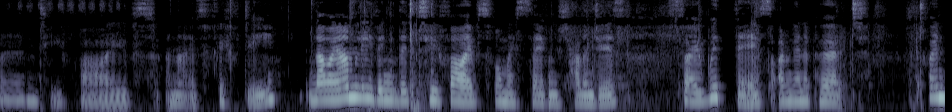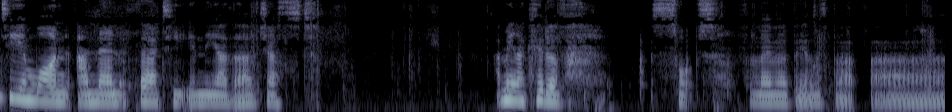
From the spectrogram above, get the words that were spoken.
25s and that is 50. Now I am leaving the two fives for my savings challenges. So with this, I'm going to put 20 in one and then 30 in the other just I mean I could have swapped for lower bills but uh,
